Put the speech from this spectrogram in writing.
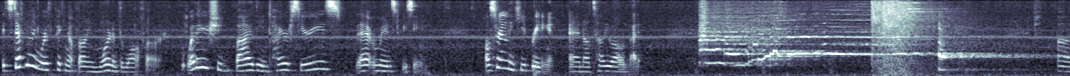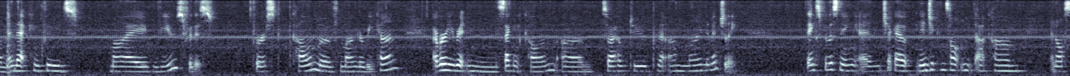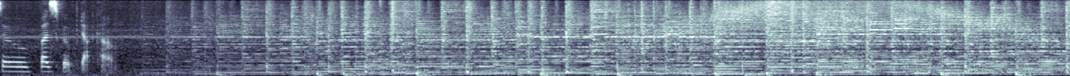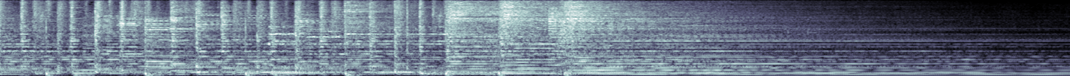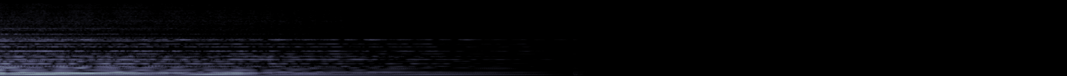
It's definitely worth picking up Volume 1 of The Wallflower, but whether you should buy the entire series, that remains to be seen. I'll certainly keep reading it, and I'll tell you all about it. Um, and that concludes my reviews for this first column of Manga Recon. I've already written the second column, um, so I hope to put it online eventually. Thanks for listening, and check out ninjaconsultant.com and also buzzscope.com.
